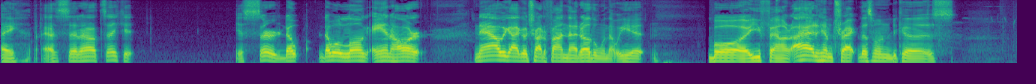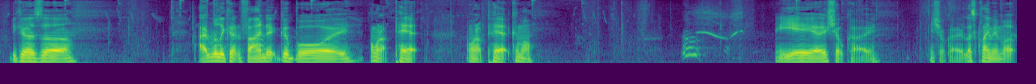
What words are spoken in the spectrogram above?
hey, I said I'll take it. Yes, sir. Double, double lung and heart. Now we gotta go try to find that other one that we hit. Boy, you found. I had him track this one because because uh I really couldn't find it. Good boy. I want a pet. I want a pet. Come on. Yeah, it's okay. It's okay. Let's claim him up.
